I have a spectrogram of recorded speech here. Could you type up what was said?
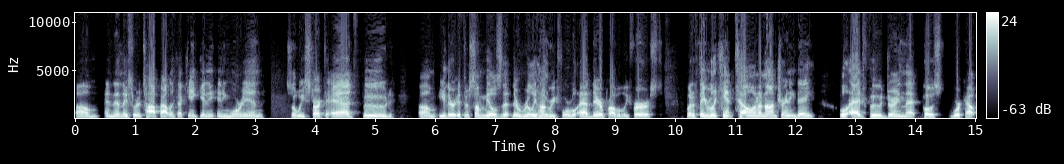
Um, and then they sort of top out like I can't get any, any more in. So we start to add food. Um, either if there's some meals that they're really hungry for, we'll add there probably first. But if they really can't tell on a non-training day, we'll add food during that post-workout,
